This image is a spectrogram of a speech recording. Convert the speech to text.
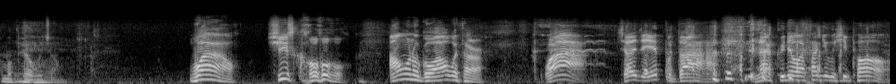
한번 배워보죠. Wow, she's cool. I want to go out with her. Wow, 저 여자 예쁘다. 나 그녀와 사귀고 싶어.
